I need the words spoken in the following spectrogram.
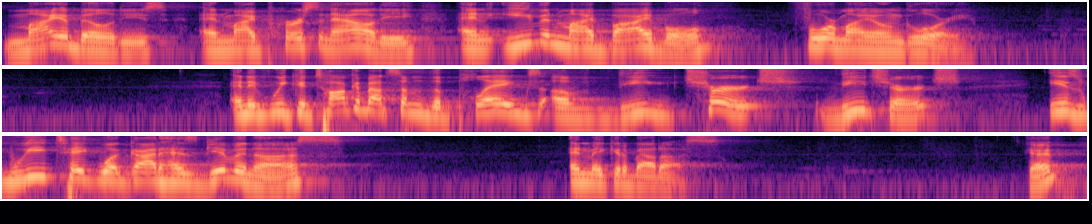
my abilities and my personality and even my Bible for my own glory. And if we could talk about some of the plagues of the church, the church, is we take what God has given us and make it about us. Okay?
